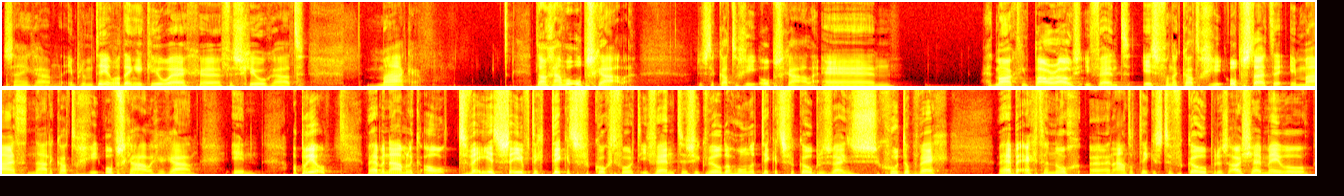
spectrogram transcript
zijn gaan implementeren, wat denk ik heel erg verschil gaat maken. Dan gaan we opschalen. Dus de categorie opschalen. En het Marketing Powerhouse event is van de categorie opstarten in maart naar de categorie opschalen gegaan in april. We hebben namelijk al 72 tickets verkocht voor het event. Dus ik wilde 100 tickets verkopen. Dus we zijn goed op weg. We hebben echter nog een aantal tickets te verkopen. Dus als jij mee wil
